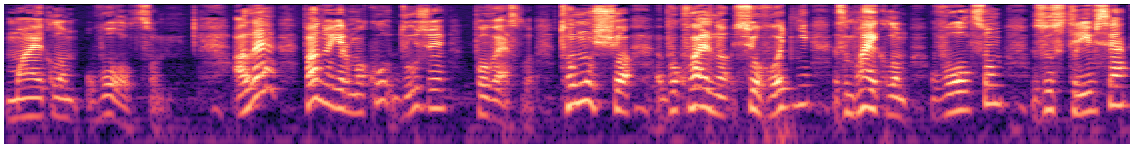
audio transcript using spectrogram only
Майклом Волцом. Але пану Єрмаку дуже повезло, тому що буквально сьогодні з Майклом Волцом зустрівся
